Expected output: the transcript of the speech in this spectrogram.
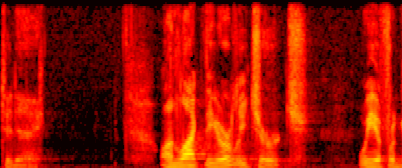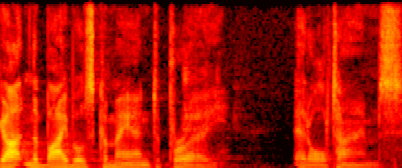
today. Unlike the early church, we have forgotten the Bible's command to pray at all times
